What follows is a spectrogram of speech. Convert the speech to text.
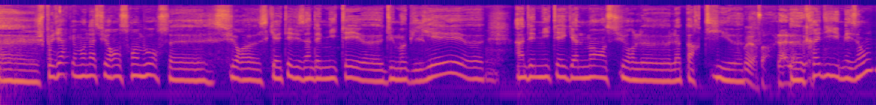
Euh, je peux dire que mon assurance rembourse euh, sur euh, ce qui a été les indemnités du mobilier, euh, indemnités également sur le, la partie Oui, enfin, la- la- crédit maison.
